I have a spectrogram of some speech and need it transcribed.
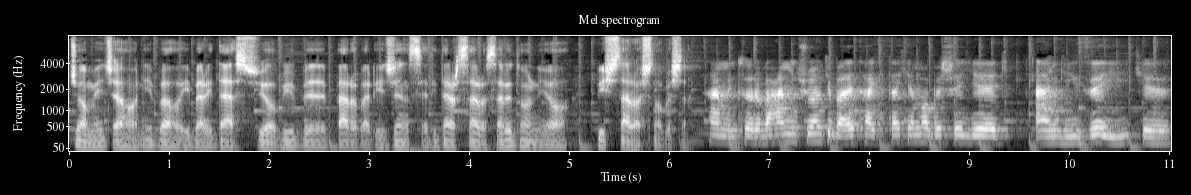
جامعه جهانی بهایی برای دستیابی به برابری جنسیتی در سراسر دنیا بیشتر آشنا بشن. همینطوره و همینجور که برای تک تک ما بشه یک انگیزه ای که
